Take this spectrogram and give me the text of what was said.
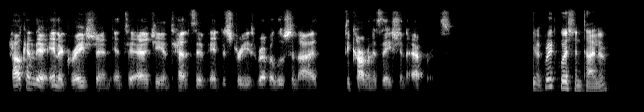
how can their integration into energy intensive industries revolutionize decarbonization efforts? Yeah, great question, Tyler.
